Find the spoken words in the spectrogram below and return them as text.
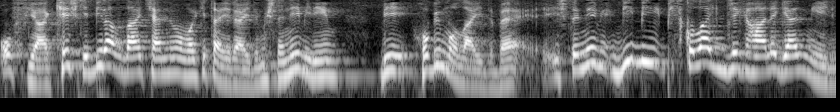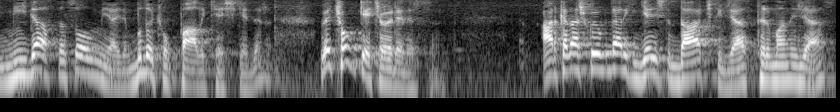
of ya keşke biraz daha kendime vakit ayıraydım. İşte ne bileyim bir hobim olaydı be. İşte ne bir, bir psikoloğa gidecek hale gelmeyeydim. Mide hastası olmayaydım. Bu da çok pahalı keşkedir. Ve çok geç öğrenirsin. Arkadaş grubu der ki gel işte dağa çıkacağız, tırmanacağız.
